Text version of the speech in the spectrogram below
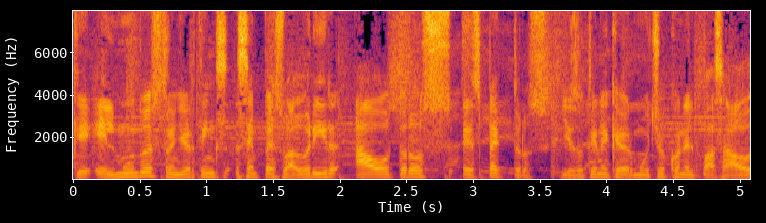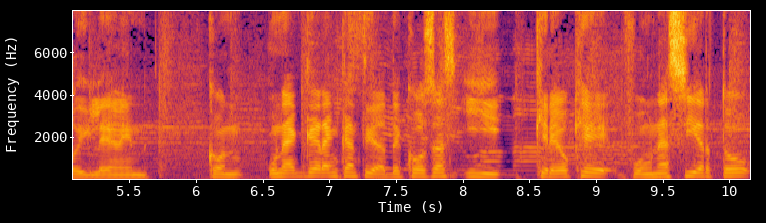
que el mundo de Stranger Things se empezó a abrir a otros espectros. Y eso tiene que ver mucho con el pasado de Eleven, con una gran cantidad de cosas. Y creo que fue un acierto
